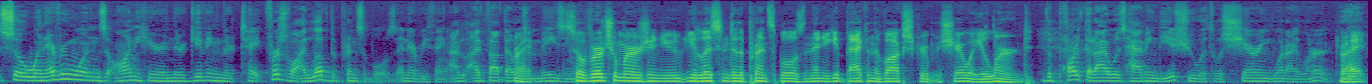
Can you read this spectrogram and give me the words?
so when everyone's on here and they're giving their take, first of all, I love the principles and everything. I, I thought that was amazing. So virtual immersion, you you listen to the principles, and then you get back in the Vox group and share what you learned. the part that I was having the issue with was sharing what I learned. Right.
